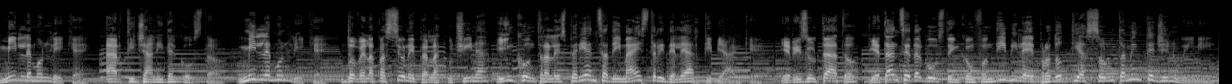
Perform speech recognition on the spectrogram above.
Mille Molliche, artigiani del gusto. Mille Molliche, dove la passione per la cucina incontra l'esperienza dei maestri delle arti bianche. Il risultato? Pietanze dal gusto inconfondibile e prodotti assolutamente genuini.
